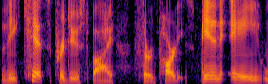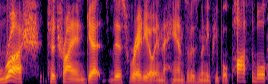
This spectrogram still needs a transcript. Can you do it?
the kits produced by third parties. In a rush to try and get this radio in the hands of as many people possible,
